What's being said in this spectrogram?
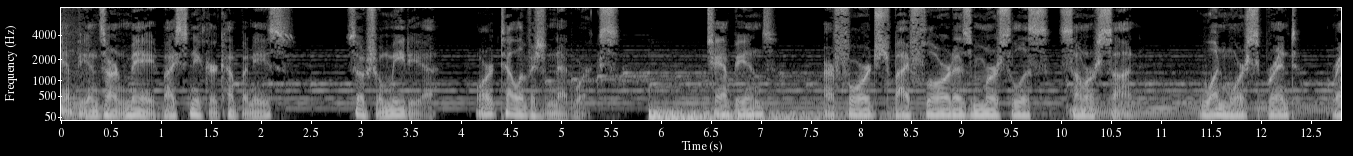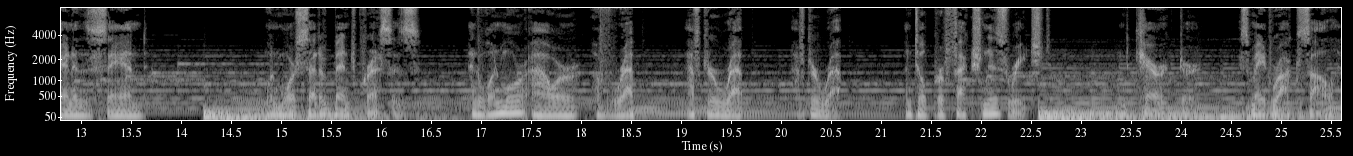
Champions aren't made by sneaker companies, social media, or television networks. Champions are forged by Florida's merciless summer sun. One more sprint ran in the sand, one more set of bench presses, and one more hour of rep after rep after rep until perfection is reached and character is made rock solid.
